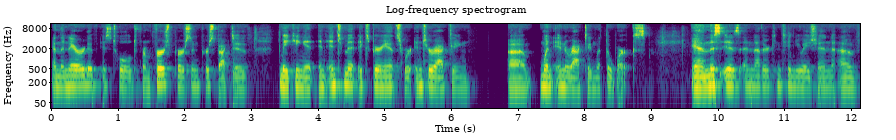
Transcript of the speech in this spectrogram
And the narrative is told from first person perspective, making it an intimate experience We're interacting um, when interacting with the works. And this is another continuation of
